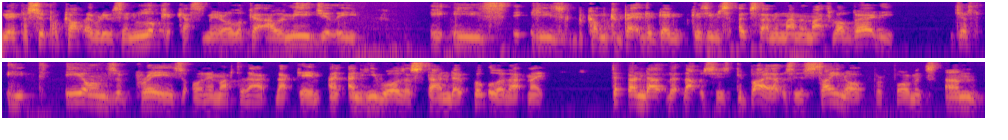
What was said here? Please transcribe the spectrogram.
UEFA Super Cup. Everybody was saying, "Look at Casemiro! Look at how immediately he's he's become competitive again because he was outstanding man of the match. Well, Verdi just heaped eons of praise on him after that that game, and, and he was a standout footballer that night. Turned out that that was his goodbye. That was his sign-off performance. Um,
